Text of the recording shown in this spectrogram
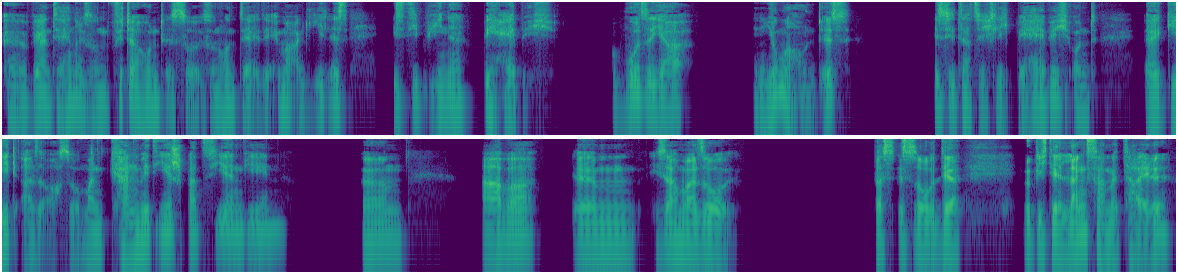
äh, während der Henry so ein fitter Hund ist, so, so ein Hund, der, der immer agil ist, ist die Biene behäbig. Obwohl sie ja ein junger Hund ist, ist sie tatsächlich behäbig und äh, geht also auch so. Man kann mit ihr spazieren gehen, ähm, aber ähm, ich sag mal so, das ist so der wirklich der langsame Teil,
